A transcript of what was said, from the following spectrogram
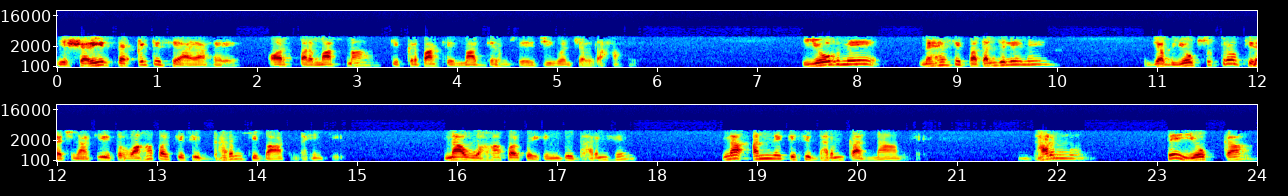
ये शरीर प्रकृति से आया है और परमात्मा की कृपा के माध्यम से जीवन चल रहा है। योग में, महर्षि पतंजलि ने जब योग सूत्रों की रचना की तो वहाँ पर किसी धर्म की बात नहीं की। ना वहाँ पर कोई हिंदू धर्म है, ना अन्य किसी धर्म का नाम है। धर्म से योग का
